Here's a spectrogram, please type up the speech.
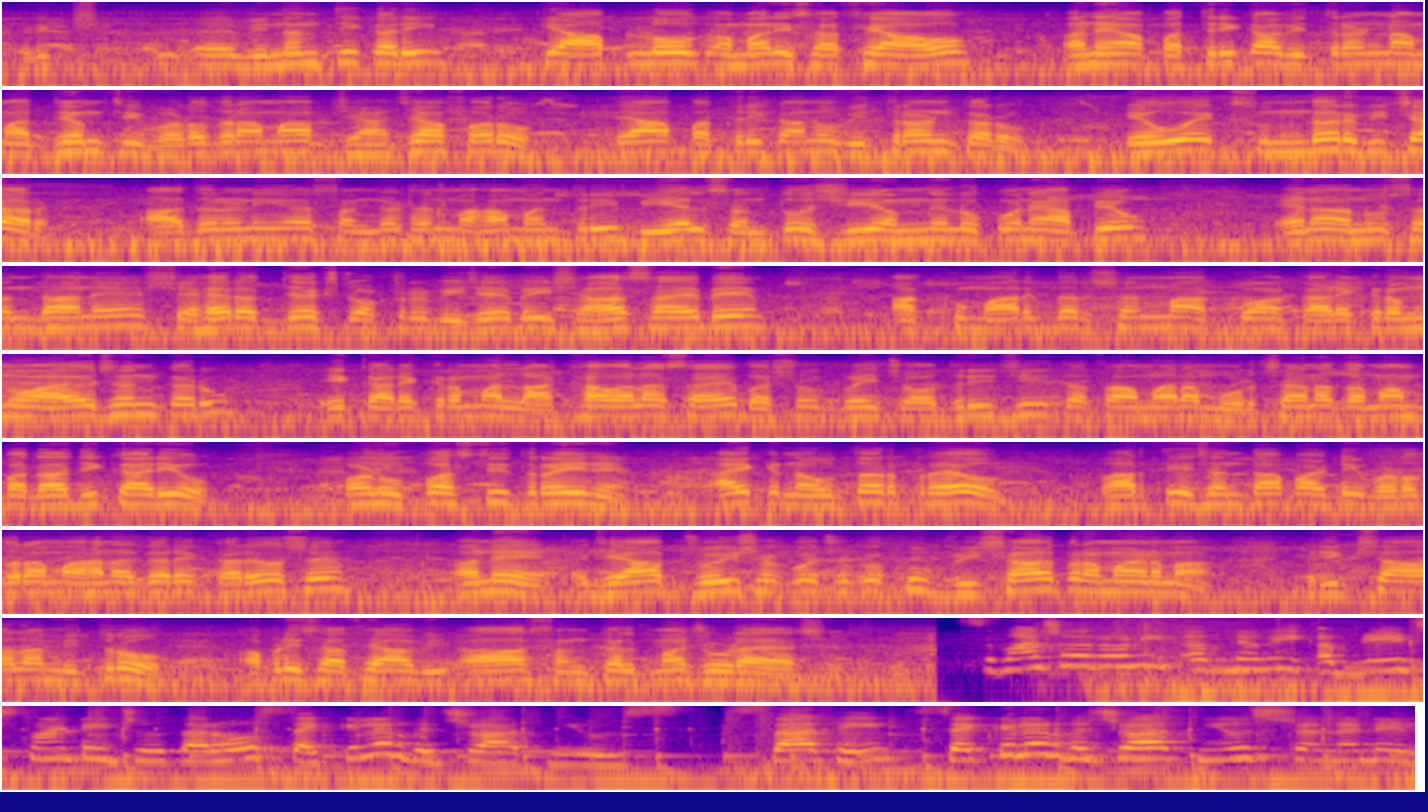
વિનંતી કરી કે આપ લોગ અમારી સાથે આવો અને આ પત્રિકા વિતરણના માધ્યમથી વડોદરામાં આપ જ્યાં જ્યાં ફરો ત્યાં આ પત્રિકાનું વિતરણ કરો. એવો એક સુંદર વિચાર આદરણીય સંગઠન મહામંત્રી બી એલ સંતોષજીએ અમને લોકોને આપ્યો. એના અનુસંધાને શહેર અધ્યક્ષ ડૉક્ટર વિજયભાઈ શાહ સાહેબે આખું માર્ગદર્શનમાં આખું આ કાર્યક્રમનું આયોજન કર્યું. એ કાર્યક્રમમાં લાખાવાલા સાહેબ, અશોકભાઈ ચૌધરીજી તથા અમારા મોરચાના તમામ પદાધિકારીઓ પણ ઉપસ્થિત રહીને આ એક નવતર પ્રયોગ ભારતીય જનતા પાર્ટી વડોદરા મહાનગરે કર્યો છે. અને જે આપ જોઈ શકો છો કે ખૂબ વિશાળ પ્રમાણમાં રિક્ષાવાળા મિત્રો આપણી સાથે આ સંકલ્પમાં જોડાયા છે. સમાચારોની અવનવી અપડેટ્સ માટે જોતા રહો સેક્યુલર ગુજરાત ન્યૂઝ સાથે સેક્યુલર ગુજરાત ન્યૂઝ ચેનલને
